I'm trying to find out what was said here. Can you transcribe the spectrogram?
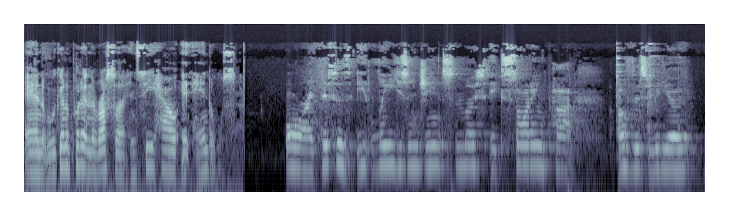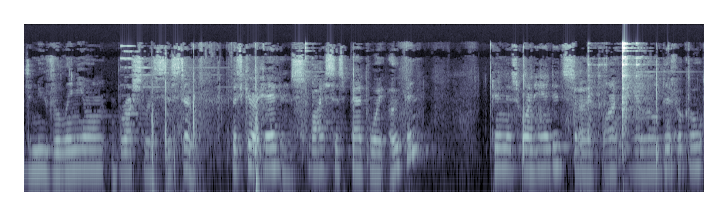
and we're gonna put it in the Rustler and see how it handles. Alright, this is it ladies and gents, the most exciting part of this video, the new Velineon brushless system. Let's go ahead and slice this bad boy open. Doing this one-handed, so it might be a little difficult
